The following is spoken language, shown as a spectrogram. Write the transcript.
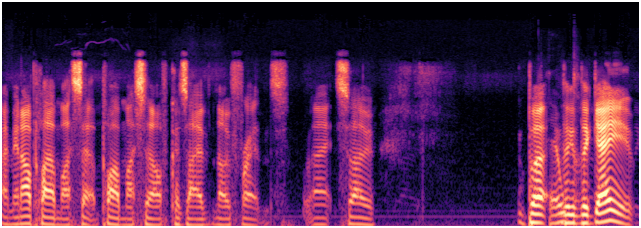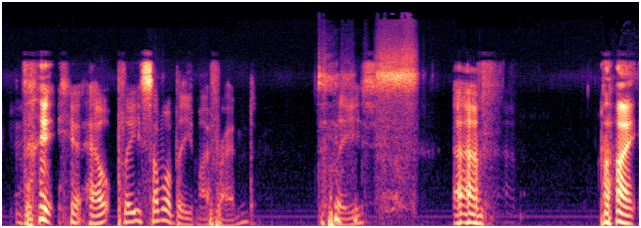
I mean, I play on myself, play on myself because I have no friends, right? So, but the Help. the game, help, please, someone be my friend, please. um, like,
